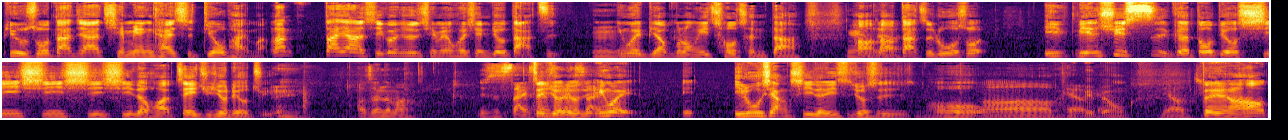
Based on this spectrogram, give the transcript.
譬如说大家前面开始丢牌嘛，那大家的习惯就是前面会先丢大字，嗯因为比较不容易凑成搭。好，然后大字如果说一连续四个都丢西西西西的话，这一局就留局。哦，真的吗？就是塞这就留局，因为为一一路向西的意思就是哦，哦，OK 别 OK，不用了解。对，然后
